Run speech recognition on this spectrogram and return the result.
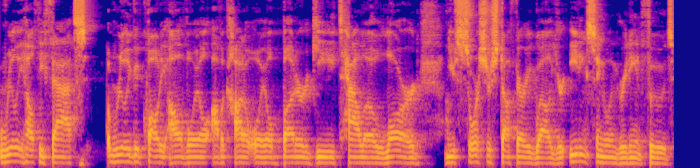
really healthy fats, really good quality olive oil, avocado oil, butter, ghee, tallow, lard. You source your stuff very well. You're eating single ingredient foods.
